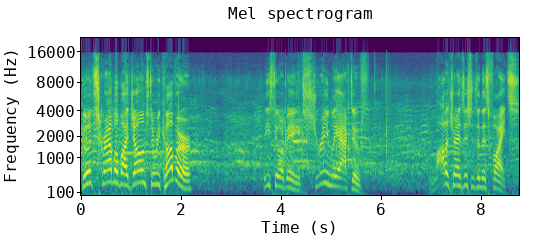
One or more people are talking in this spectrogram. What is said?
Good scramble by Jones to recover. These two are being extremely active. A lot of transitions in this fight.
